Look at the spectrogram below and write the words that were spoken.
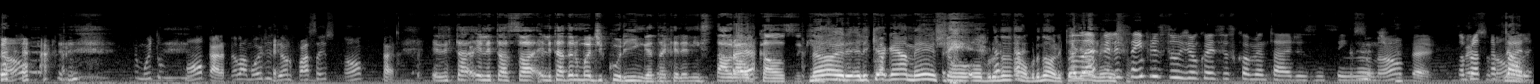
Não. Muito bom, cara. Pelo amor de Deus, não faça isso não, cara. Ele tá, ele tá só. Ele tá dando uma de coringa, tá querendo instaurar É? o caos aqui. Não, ele, ele quer ganhar mention, ô Brunão, Brunão, ele quer O ganhar eles mention. sempre surgem com esses comentários, assim, Isso né? não, velho. Só pra Isso não. atrapalhar.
